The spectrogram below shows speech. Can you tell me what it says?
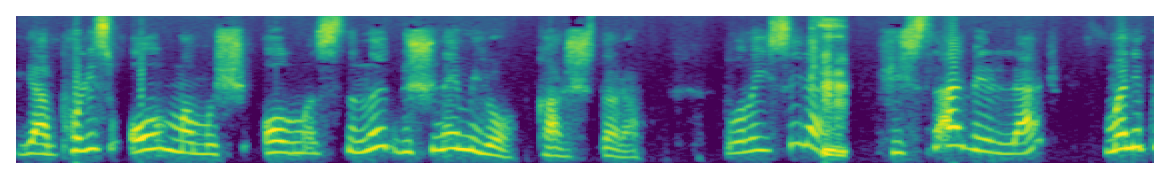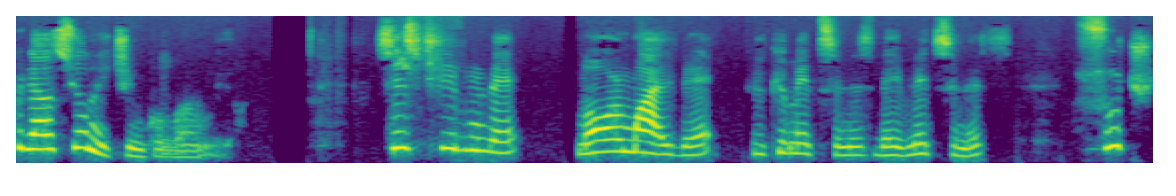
yani polis olmamış olmasını düşünemiyor karşı taraf. Dolayısıyla kişisel veriler manipülasyon için kullanılıyor. Siz şimdi normalde hükümetsiniz, devletsiniz. Suç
